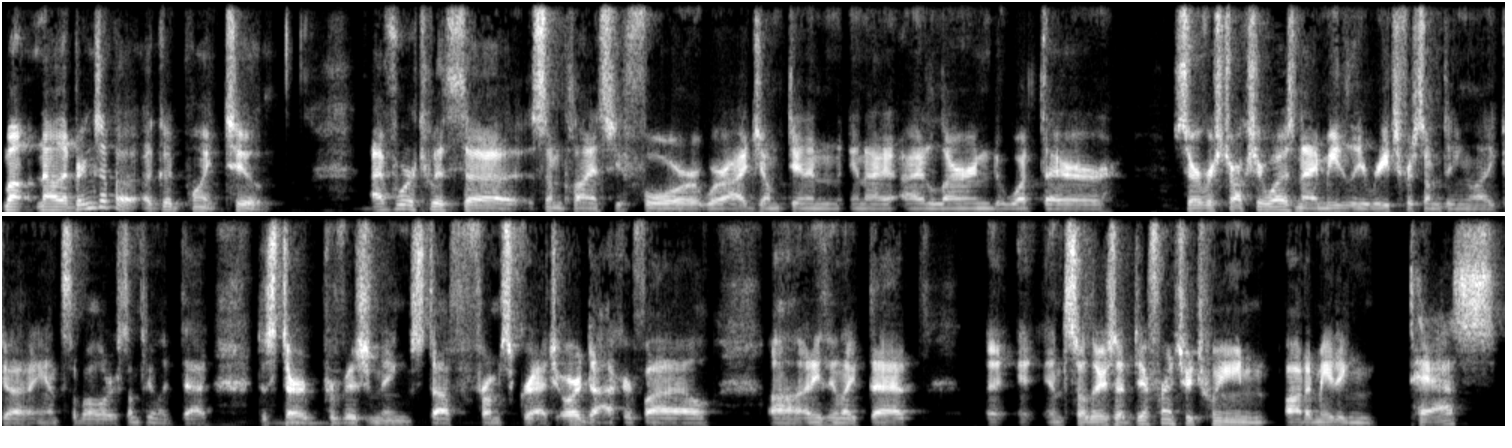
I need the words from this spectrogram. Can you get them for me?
Well now that brings up a, a good point too. I've worked with uh, some clients before where i jumped in and I, I learned what their server structure was and i immediately reached for something like uh, ansible or something like that to start provisioning stuff from scratch or a docker file uh, anything like that and so there's a difference between automating tasks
